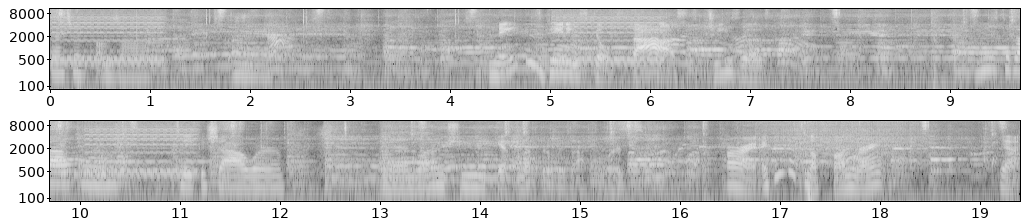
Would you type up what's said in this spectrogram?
Answer the phone, Zara. Alright. Nate is gaining skill fast. Jesus. Use the bathroom, take a shower, and why don't you get leftovers afterwards? Alright, I think that's enough fun, right? Yeah,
